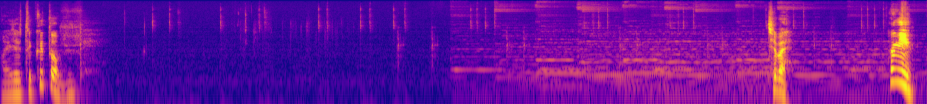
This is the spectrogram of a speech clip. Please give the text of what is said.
아 이제부터 끝도 없는데. 제발. 형님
